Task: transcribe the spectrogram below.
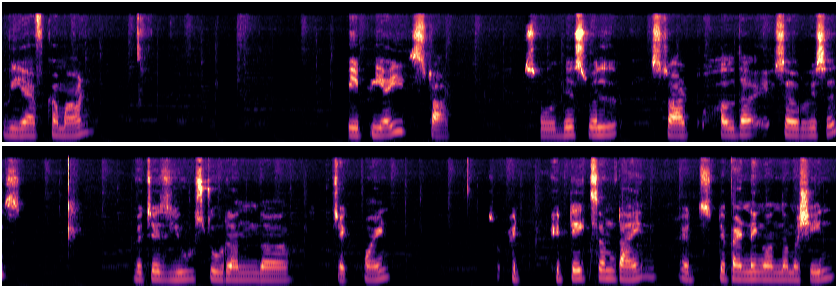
we have command API start. So this will start all the services which is used to run the checkpoint. So it, it takes some time. It's depending on the machine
